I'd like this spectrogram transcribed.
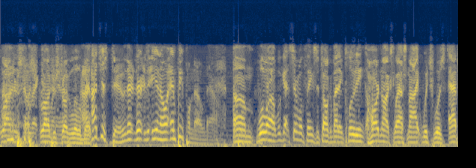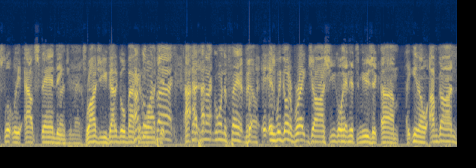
Roger I didn't know that Roger struggled a little bit. I, I just do. They're, they're, you know, and people know now. Um, well, uh, we've got several things to talk about, including Hard Knocks last night, which was absolutely outstanding. Glad you Roger, you got to go back I'm and watch back. it. I- Since I- we're not going to Fayetteville. But as we go to break, Josh, you go ahead and hit the music. Um, you know, I've gone.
